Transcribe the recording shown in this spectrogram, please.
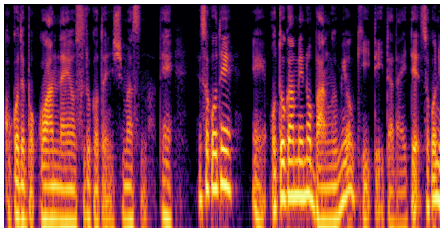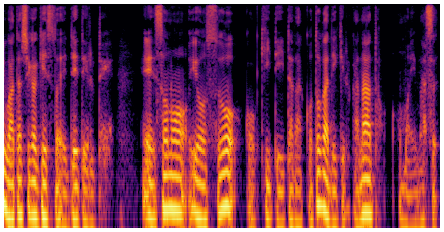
ここでもご案内をすることにしますので、そこでえー、音亀の番組を聞いていただいて、そこに私がゲストへ出てるという、えー、その様子をこう聞いていただくことができるかなと思います。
